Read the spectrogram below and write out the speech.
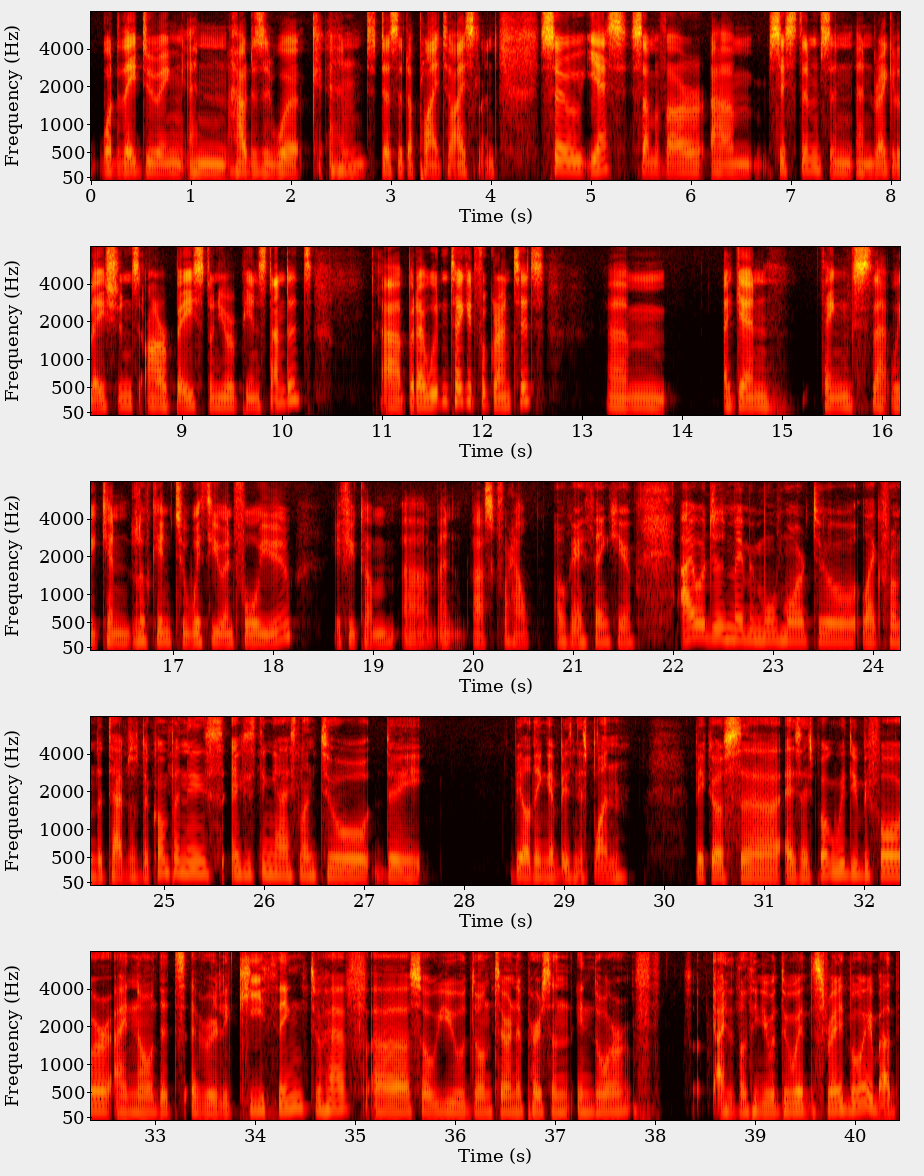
what are they doing and how does it work mm-hmm. and does it apply to Iceland. So yes, some of our um, systems and, and regulations are based on European standards, uh, but I wouldn't take it for granted. Um, again, things that we can look into with you and for you if you come um, and ask for help. Okay, thank you. I would just maybe move more to like from the types of the companies existing in Iceland to the building a business plan. Because uh, as I spoke with you before, I know that's a really key thing to have. Uh, so you don't turn a person indoor. so I don't think you would do it straight away, but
